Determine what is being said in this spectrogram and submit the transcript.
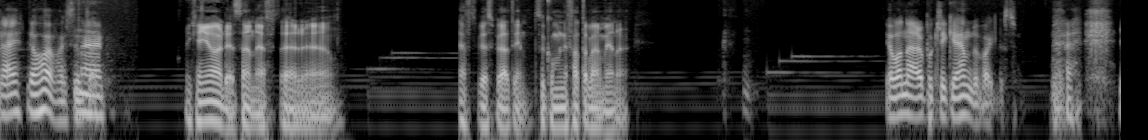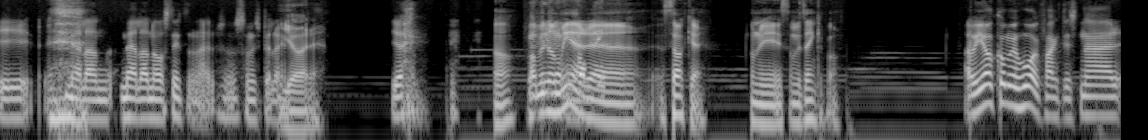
Nej, det har jag faktiskt inte. Nej. Vi kan göra det sen efter, eh, efter vi har spelat in. Så kommer ni fatta vad jag menar. Jag var nära på att klicka hem det faktiskt. I, mellan, mellan avsnitten här som, som vi spelar in. Gör det. Ja. Ja. Har vi några mer eh, saker som vi, som vi tänker på? Ja, men jag kommer ihåg faktiskt när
